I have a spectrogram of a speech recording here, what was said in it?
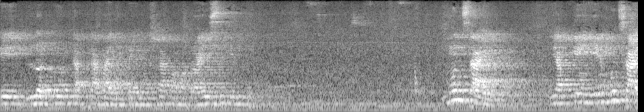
et l'autre monde qui travaille en comme employé civil. Mounsaï, il y a gagné, Mounsaï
